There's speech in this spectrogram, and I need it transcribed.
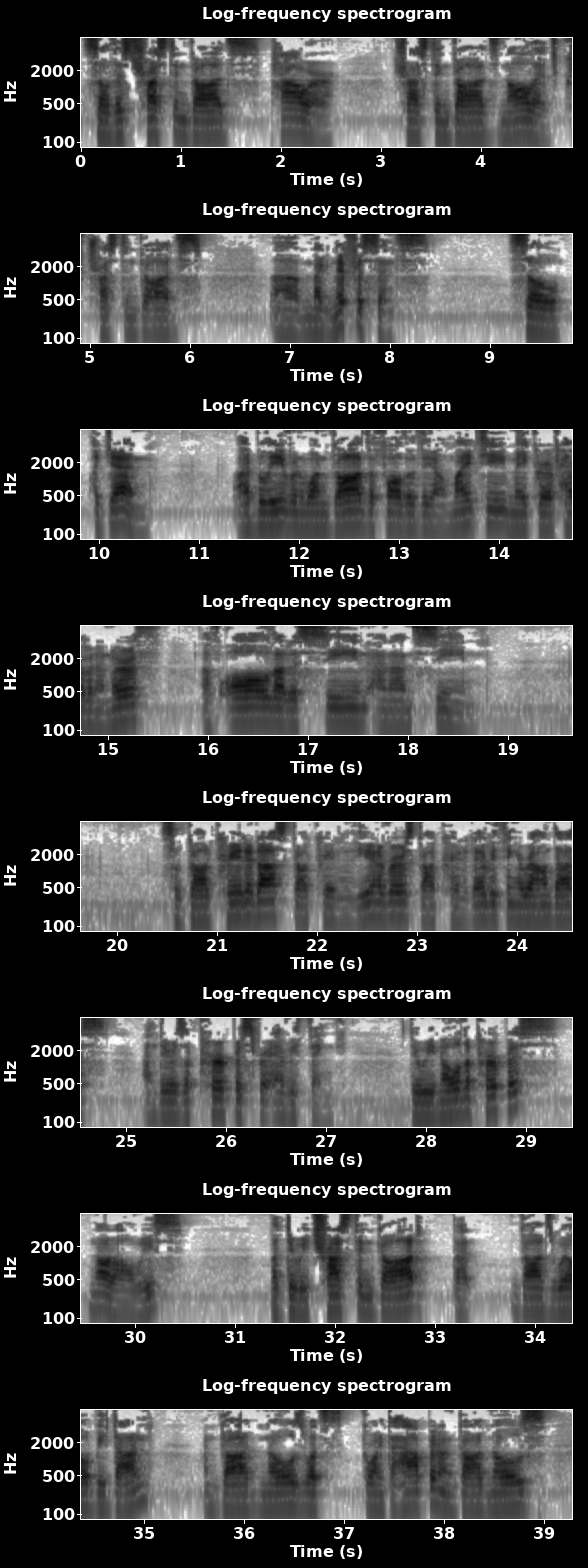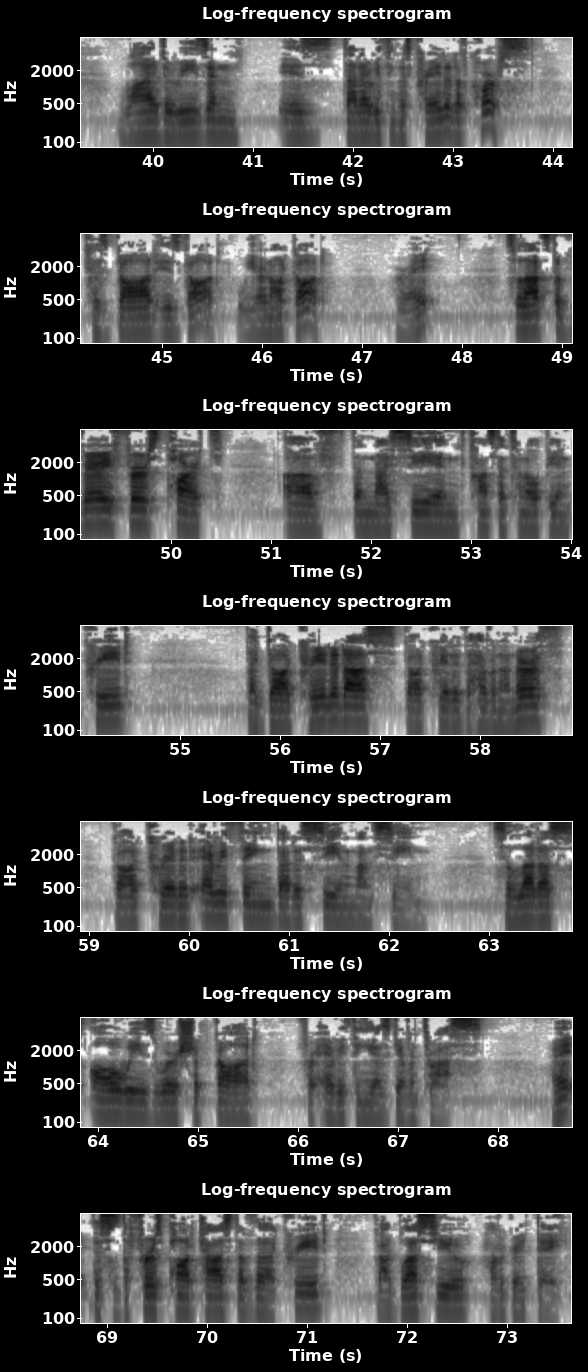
So this trust in God's power, trust in God's knowledge, trust in God's uh, magnificence so again, I believe in one God, the Father, the Almighty, maker of heaven and earth, of all that is seen and unseen. So God created us, God created the universe, God created everything around us, and there is a purpose for everything. Do we know the purpose? Not always. But do we trust in God that God's will be done and God knows what's going to happen and God knows why the reason is that everything was created? Of course, because God is God. We are not God. All right? So that's the very first part of the Nicene Constantinopolitan Creed that God created us, God created the heaven and earth, God created everything that is seen and unseen. So let us always worship God for everything He has given to us. All right, this is the first podcast of the Creed. God bless you. Have a great day.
